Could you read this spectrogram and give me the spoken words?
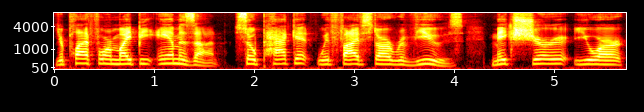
Your platform might be Amazon, so pack it with five star reviews. Make sure you are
